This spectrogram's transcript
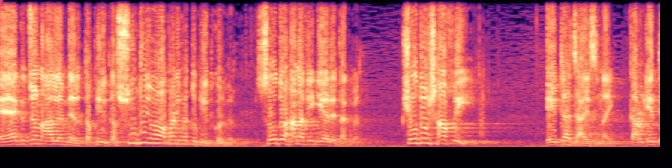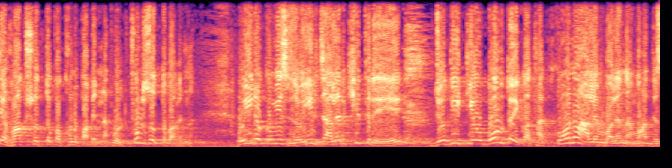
একজন আলেমের তকলিদ আর শুধু ইমাম হানিফা তকলিদ করবেন। শুধু হানাফি গিয়ারে থাকবেন। শুধু সাফি এটা জায়েজ নাই। কারণ এতে হক সত্য কখনো পাবেন না, ফুল ফুল সত্য পাবেন না। ওই রকমই জয়ীর জালের ক্ষেত্রে যদি কেউ বলতো এই কথা, কোন আলেম বলে না মহাদেশ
